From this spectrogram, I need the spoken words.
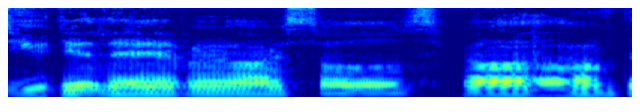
you deliver our souls from death.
